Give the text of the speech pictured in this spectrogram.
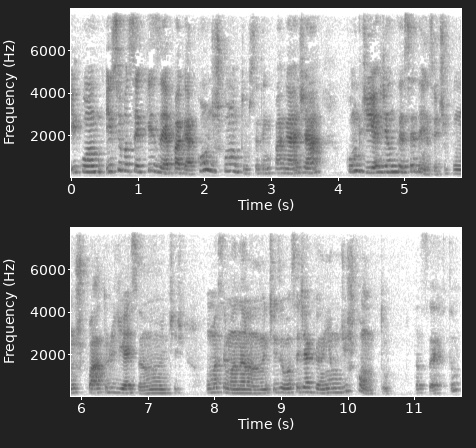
E, quando, e se você quiser pagar com desconto, você tem que pagar já com dias de antecedência, tipo uns quatro dias antes, uma semana antes, e você já ganha um desconto, tá certo?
